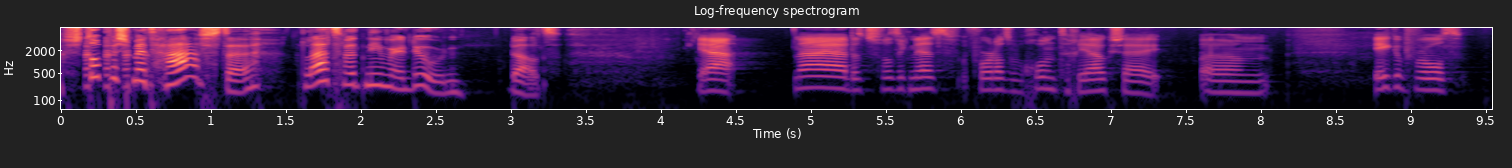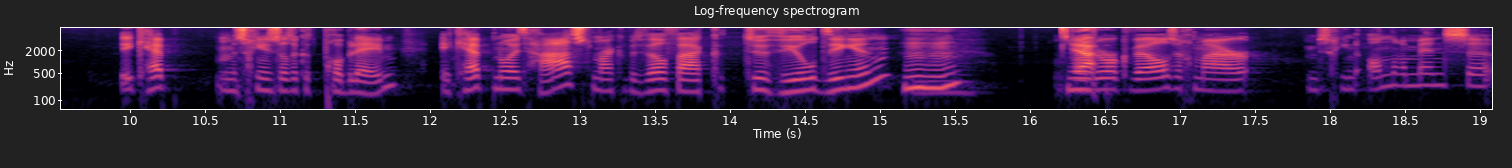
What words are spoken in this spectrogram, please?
stop eens met haasten. Laten we het niet meer doen. Dat. Ja, nou ja, dat is wat ik net voordat we begonnen tegen jou ook zei. Um, ik heb bijvoorbeeld, ik heb misschien is dat ik het probleem. Ik heb nooit haast, maar ik heb het wel vaak te veel dingen. Mm Waardoor ik wel, zeg maar, misschien andere mensen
